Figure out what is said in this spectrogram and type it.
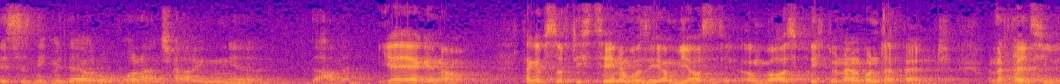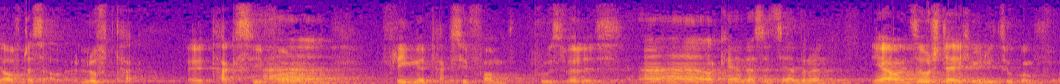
ist es nicht mit der or- orangehaarigen äh, Dame? Ja, ja, genau. Da gibt es doch die Szene, wo sie irgendwie aus, irgendwo ausbricht und dann runterfällt. Und dann fällt sie auf das Lufttaxi vom, Ah. Fliegende Taxi von Bruce Willis. Ah, okay, das ist ja drin. Ja, und so stelle ich mir die Zukunft vor.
